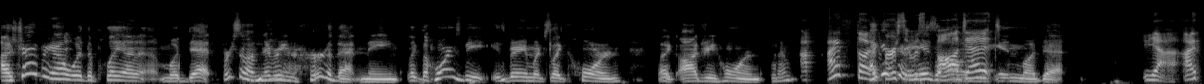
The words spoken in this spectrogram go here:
I was trying to figure out what the play on uh, Maudette. First of all, I've never even heard of that name. Like the Hornsby is very much like Horn, like Audrey Horne. But I'm I, I thought I first it was Audette. in Maudette. Yeah, I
